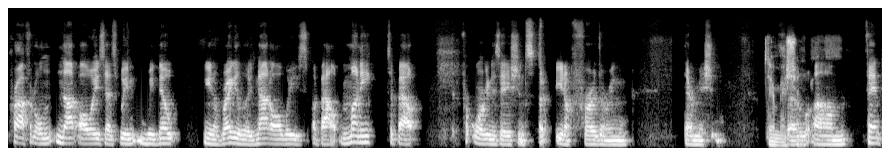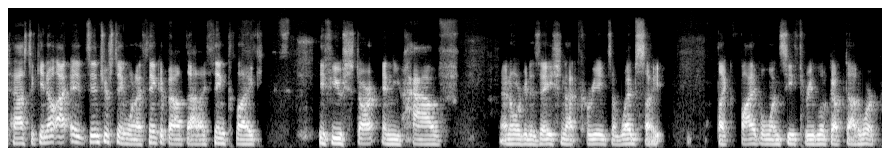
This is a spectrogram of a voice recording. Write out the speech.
Profitable, not always, as we we know, you know, regularly, not always about money. It's about for organizations, uh, you know, furthering their mission. Their mission. So, um, fantastic. You know, I, it's interesting when I think about that. I think like if you start and you have an organization that creates a website like 501c3lookup.org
